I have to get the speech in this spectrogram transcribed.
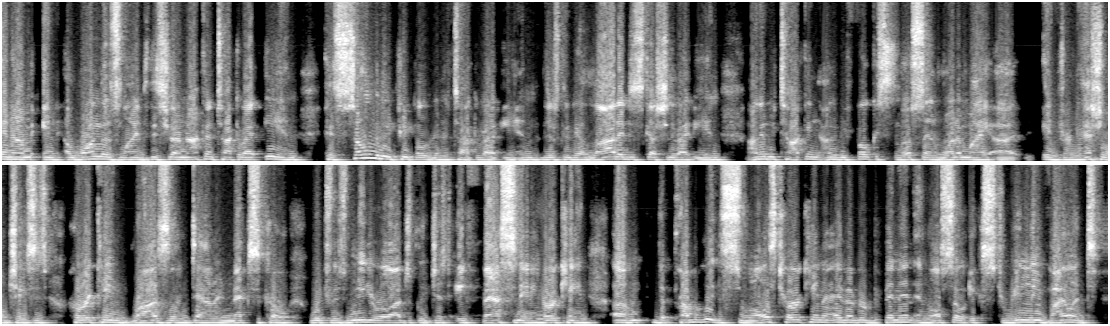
and um, and along those lines, this year I'm not going to talk about Ian because so many people are going to talk about Ian. There's going to be a lot of discussion about Ian. I'm going to be talking. I'm going to be focusing mostly on one of my uh, international chases, Hurricane Roslyn down in Mexico, which was meteorologically just a fascinating hurricane. Um, the probably the smallest hurricane I've ever been in, and also extremely violent.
